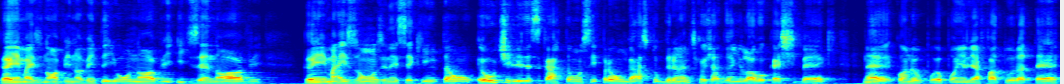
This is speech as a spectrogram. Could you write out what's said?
ganhei mais 9,91, 9,19, ganhei mais 11 nesse aqui. Então, eu utilizo esse cartão assim para um gasto grande, que eu já ganho logo o cashback, né, quando eu, eu ponho ali a fatura até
